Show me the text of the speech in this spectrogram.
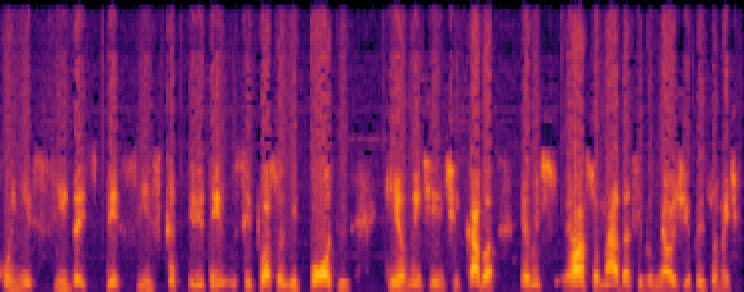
conhecida, específica, existem situações de hipóteses que realmente a gente acaba realmente relacionada à fibromialgia, principalmente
